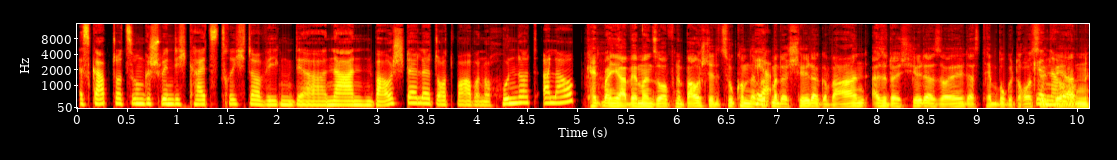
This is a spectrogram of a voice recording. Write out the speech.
Es gab dort so einen Geschwindigkeitstrichter wegen der nahen Baustelle. Dort war aber noch 100 erlaubt. Kennt man ja, wenn man so auf eine Baustelle zukommt, dann ja. wird man durch Schilder gewarnt. Also durch Schilder soll das Tempo gedrosselt genau. werden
